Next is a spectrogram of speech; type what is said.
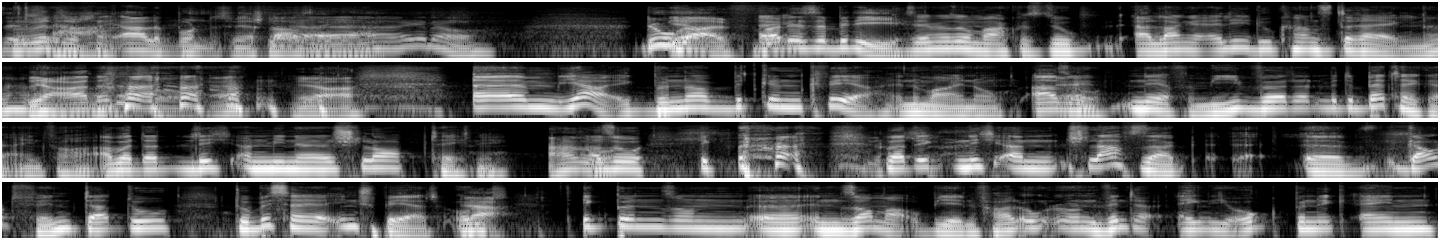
Du willst wahrscheinlich alle Bundeswehrschlafsäcke haben. Ja, genau. Du, Ja. Ralf, was ist denn mit Ich sag mal so, Markus, du, äh, lange Elli, du kannst tragen, ne? Ja, das ist so. Ne? Ja. Ähm, ja, ich bin da ein bisschen quer in der Meinung. Also, Äh? nee, für mich wird das mit der Bettdecke einfacher. Aber das liegt an meiner Schlafttechnik. Also. Also, ich, was ich nicht an Schlafsack äh, äh, gaut finde, dass du, du bist ja ja insperrt. Und Ja. ich bin so ein, äh, im Sommer auf jeden Fall und, und im Winter eigentlich auch, bin ich ein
